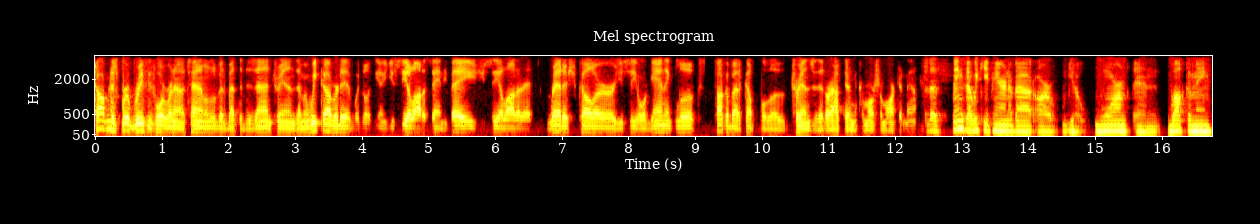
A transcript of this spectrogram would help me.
Talking just real briefly before we run out of time, a little bit about the design trends. I mean, we covered it. With, you know, you see a lot of sandy beige, you see a lot of that reddish color, you see organic looks. Talk about a couple of the trends that are out there in the commercial market now. The things that we keep hearing about are, you know, warmth and welcoming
